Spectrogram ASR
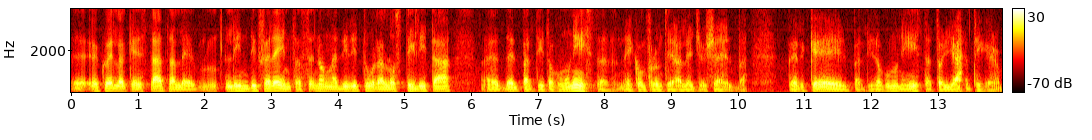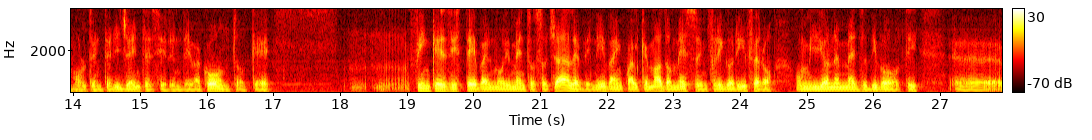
eh, quella che è stata l'indifferenza, se non addirittura l'ostilità eh, del Partito Comunista nei confronti della legge Scelba, perché il Partito Comunista, Togliatti, che era molto intelligente, si rendeva conto che finché esisteva il movimento sociale veniva in qualche modo messo in frigorifero un milione e mezzo di voti, eh,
